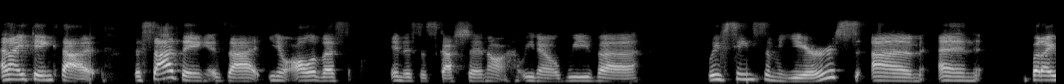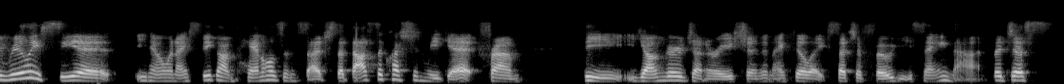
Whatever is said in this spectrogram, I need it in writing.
And I think that the sad thing is that, you know, all of us in this discussion, are, you know, we've, uh, we've seen some years um, and but i really see it you know when i speak on panels and such that that's the question we get from the younger generation and i feel like such a fogey saying that but just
